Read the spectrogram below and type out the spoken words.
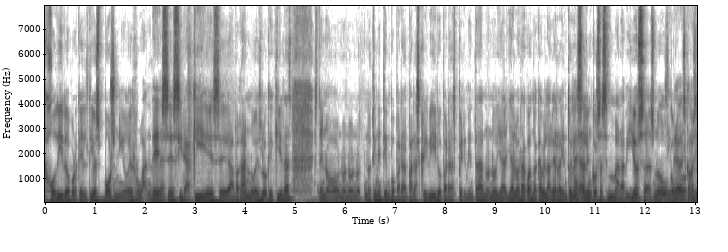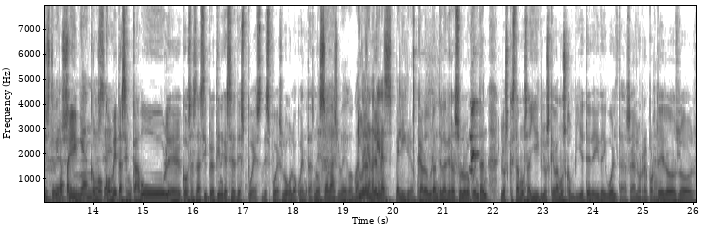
jodido porque el tío es bosnio, es ruandés, es iraquí, es eh, afgano, es lo que quieras, este no, no, no, no, no tiene tiempo para, para escribir o para experimentar, no, no, ya, ya lo hará cuando acabe la guerra y entonces le Claro. salen cosas maravillosas, ¿no? Sí, pero es como si estuviera Sí. Como cometas en Kabul, eh, cosas así, pero tiene que ser después, después, luego lo cuentas, ¿no? Eso vas luego, cuando ya no la- tienes peligro. Claro, durante la guerra solo lo cuentan los que estamos allí, los que vamos con billete de ida y vuelta, o sea, los reporteros, los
